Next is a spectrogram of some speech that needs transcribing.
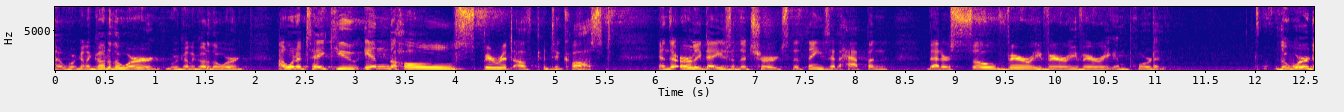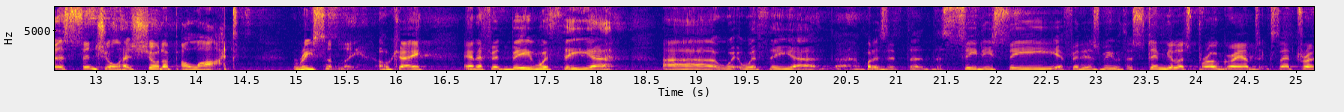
Uh, we're going to go to the Word. We're going to go to the Word. I want to take you in the whole spirit of Pentecost and the early days of the church, the things that happen that are so very, very, very important. The word essential has showed up a lot recently, okay? And if it be with the, uh, uh, with, the, uh, uh what is it, the, the CDC, if it is be with the stimulus programs, etc.,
